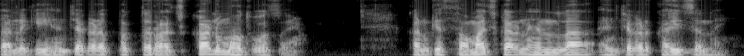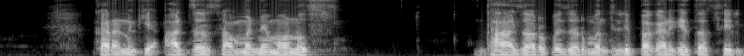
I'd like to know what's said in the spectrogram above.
कारण की ह्यांच्याकडे फक्त राजकारण महत्त्वाचं आहे. कारण की समाजकारण ह्यांना ह्यांच्याकडे काहीच नाही. कारण की आज जर सामान्य माणूस ₹10,000 जर मंथली पगार घेत असेल,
